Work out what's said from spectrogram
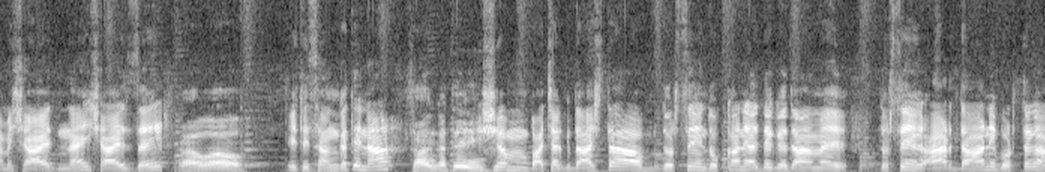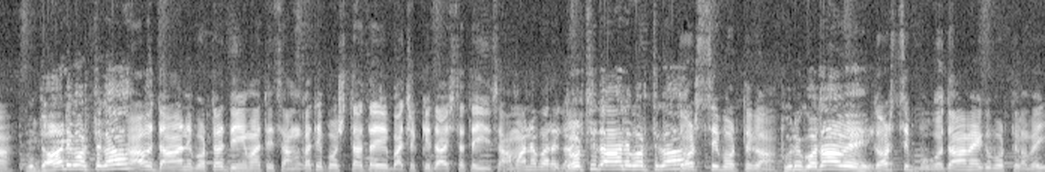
हमें शायद नहीं शायद ज़ाहिर। आओ आओ इति संगते ना ಸಂಗತಿ ವಿಷಂ ಬಚಕ್ ದಾಸ್ತ ದೊರ್ಸೆ ದೊಕ್ಕಾನೆ ಅದ ಗದಾಮೆ ದೊರ್ಸೆ ಆರ್ ದಾನಿ ಬರ್ತಗ ದಾನಿ ಕೊಡ್ತಗ ಹಾವ್ ದಾನಿ ಬರ್ತ ದೀಮಾತಿ ಸಂಗತಿ ಪೋಷ್ತಾತೈ ಬಚಕ್ಕೆ ದಾಸ್ತಾತೈ ಸಾಮಾನ ಬರಗ ದೊಡ್ಸಿ ದಾನಿ ಕೊಡ್ತಗ ದೊಡ್ಸಿ ಬರ್ತಗ ಪೂರಿ ಗೋದಾಮೆ ದೊಡ್ಸಿ ಗೋದಾಮೆಗೆ ಬರ್ತಗ ಬೈ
